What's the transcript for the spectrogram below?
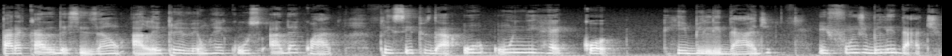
para cada decisão, a lei prevê um recurso adequado, princípios da unirecorribilidade e fungibilidade.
